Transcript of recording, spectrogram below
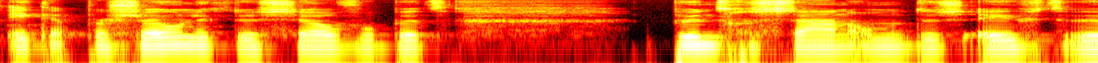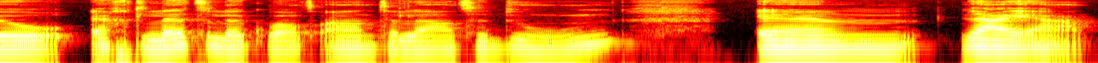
ik heb persoonlijk dus zelf op het punt gestaan om het dus eventueel echt letterlijk wat aan te laten doen. En nou ja,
